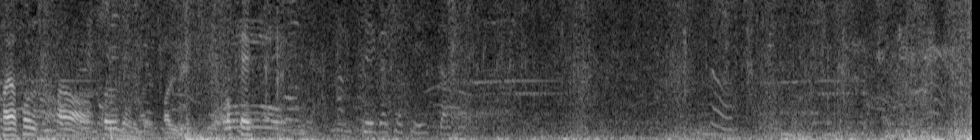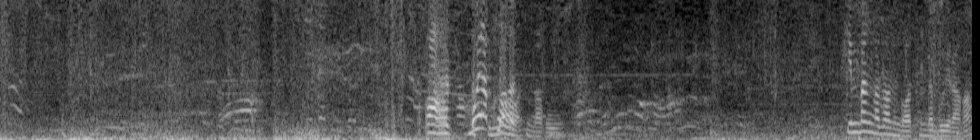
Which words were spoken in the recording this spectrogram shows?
가야 설 가야 설 정도 빨리. 오케이. 제가 곁에 있어. 아, 진짜. 모이라 존나 커. 잘 친다고. 핀방 가자는 것 같은데, 모이라가.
